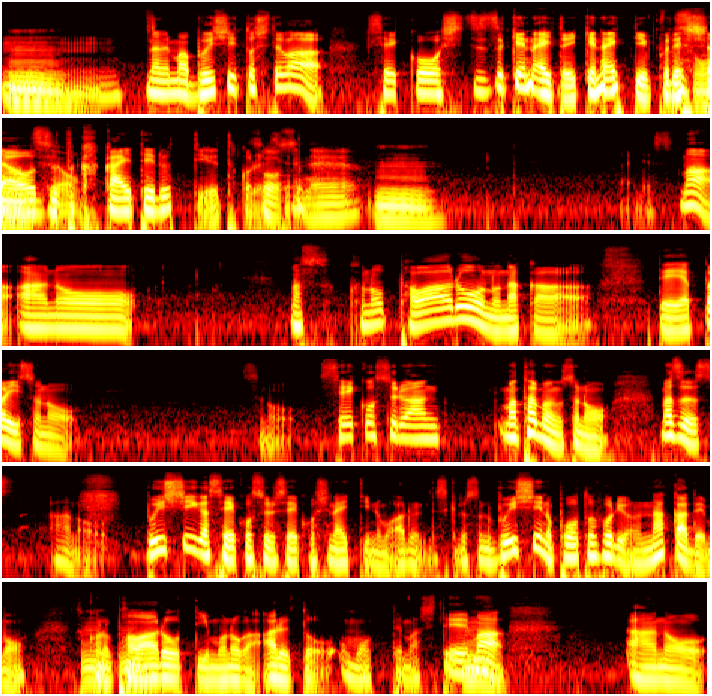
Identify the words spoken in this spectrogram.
うん。うん。なのでまあ VC としては成功し続けないといけないっていうプレッシャーをずっと抱えてるっていうところですすね。まああのまあ、そこのパワーローの中でやっぱりそのその成功する案まあ多分そのまずあの VC が成功する成功しないっていうのもあるんですけどその VC のポートフォリオの中でもこのパワーローっていうものがあると思ってまして、うん。まああの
